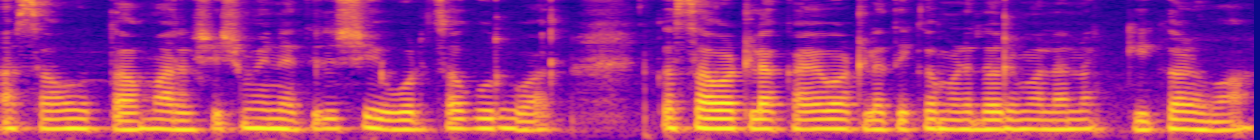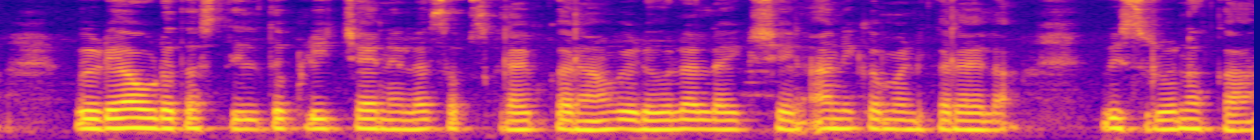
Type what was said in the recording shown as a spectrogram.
असा होता मार्गशीर्ष महिन्यातील शेवटचा गुरुवार. कसा वाटला काय वाटला ते कमेंटद्वारे मला नक्की कळवा. व्हिडिओ आवडत असतील तर प्लीज चॅनलला सबस्क्राईब करा. व्हिडिओला लाईक शेअर आणि कमेंट करायला विसरू नका.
